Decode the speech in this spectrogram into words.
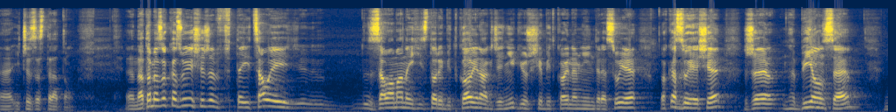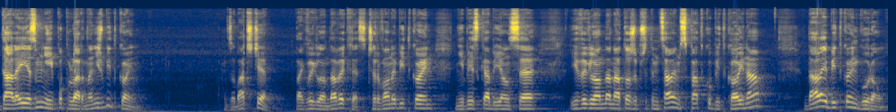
e, i czy ze stratą. E, natomiast okazuje się, że w tej całej załamanej historii Bitcoina, gdzie nikt już się Bitcoinem nie interesuje, okazuje się, że Beyoncé dalej jest mniej popularna niż Bitcoin. Zobaczcie, tak wygląda wykres. Czerwony Bitcoin, niebieska Beyoncé i wygląda na to, że przy tym całym spadku Bitcoina dalej Bitcoin górą.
